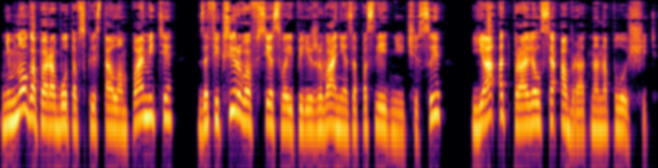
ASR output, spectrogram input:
Немного поработав с кристаллом памяти, зафиксировав все свои переживания за последние часы, я отправился обратно на площадь.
